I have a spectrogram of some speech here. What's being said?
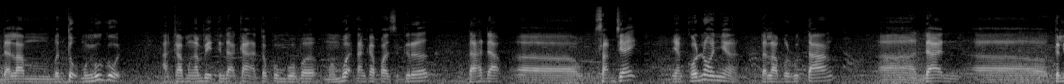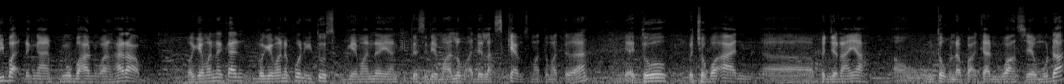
dalam bentuk mengugut akan mengambil tindakan ataupun membuat tangkapan segera terhadap subjek yang kononnya telah berhutang Ah, dan uh, terlibat dengan pengubahan wang haram. Bagaimana kan bagaimanapun itu sebagaimana yang kita sedia maklum adalah scam semata-mata ha? iaitu percubaan uh, penjenayah uh, untuk mendapatkan wang secara mudah.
